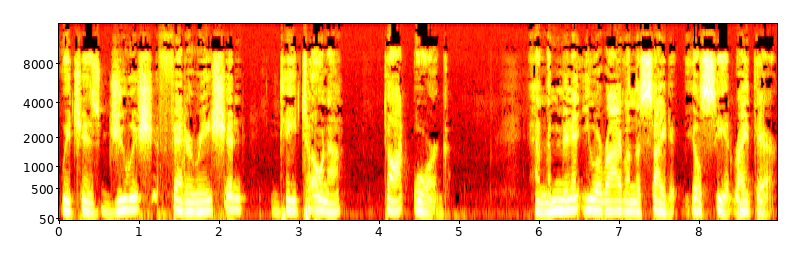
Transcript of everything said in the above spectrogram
which is jewishfederationdaytona.org. And the minute you arrive on the site, you'll see it right there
